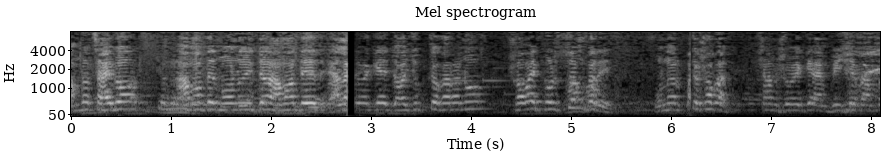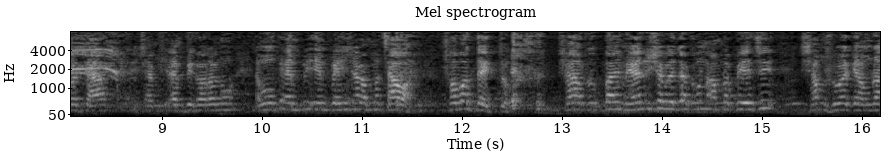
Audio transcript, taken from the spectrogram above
আমরা চাইব আমাদের মনোনীত আমাদের এলাকাকে জয়যুক্ত করানো সবাই পরিশ্রম করে। ওনার সবার। শামসবাইকে এমপি হিসেবে আমরা চা এমপি করানো এবং এমপি এমপি হিসেবে আমরা চাওয়া। সবার দায়িত্ব। শাহরুখ ভাই মেয়র হিসেবে যখন আমরা পেয়েছি শামসবাইকে আমরা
